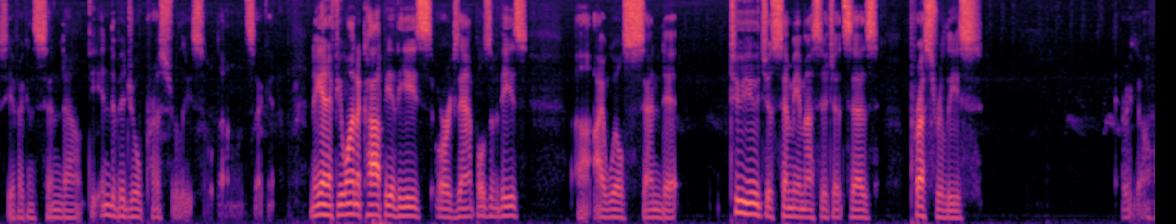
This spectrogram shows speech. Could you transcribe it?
see if I can send out the individual press release. Hold on one second. And again, if you want a copy of these or examples of these, uh, I will send it to you. Just send me a message that says press release. There we go.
